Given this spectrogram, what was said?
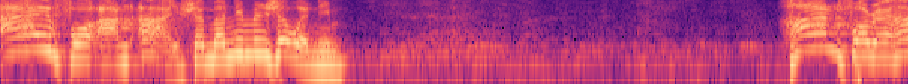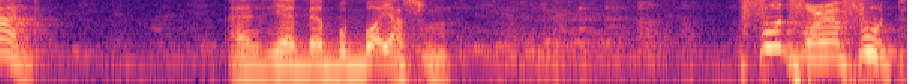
eye for an eye. Shemanim shawanim. Hand for a hand. Be boyasum. Foot for a foot.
